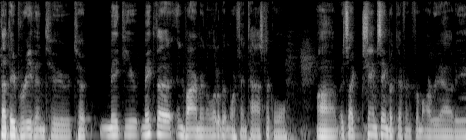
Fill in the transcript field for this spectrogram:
that they breathe into to make you make the environment a little bit more fantastical. Um, it's like same same but different from our reality.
